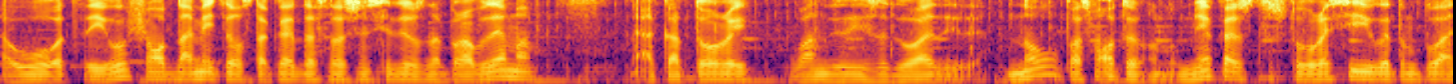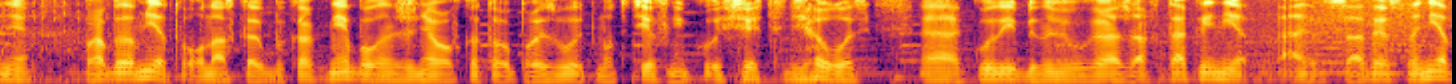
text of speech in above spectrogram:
Вот. И, в общем, вот наметилась такая достаточно серьезная проблема, о которой в Англии заговорили. Ну, посмотрим. Мне кажется, что в России в этом плане проблем нет. У нас как бы как не было инженеров, которые производят мототехнику, и все это делалось э, курибинами в гаражах, так и нет. А, соответственно, нет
